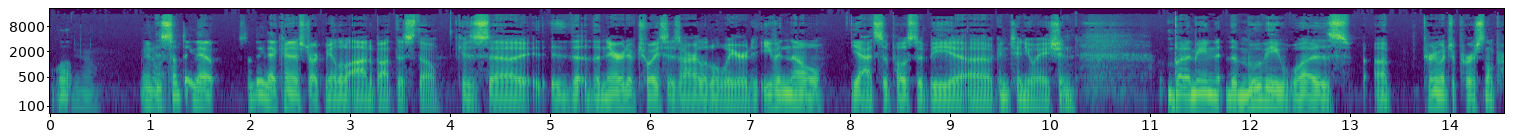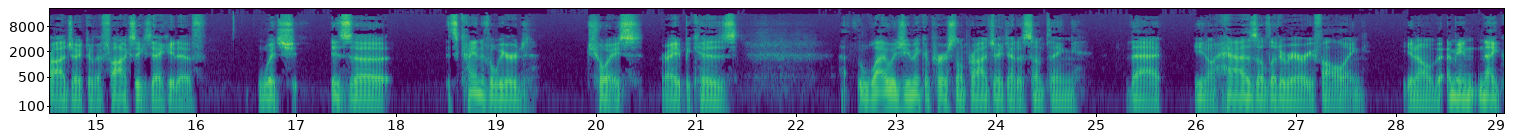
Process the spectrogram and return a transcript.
Well, You know. Anyway, something that something that kind of struck me a little odd about this though, because uh, the the narrative choices are a little weird. Even though, yeah, it's supposed to be a, a continuation, but I mean, the movie was a pretty much a personal project of a Fox executive, which is a it's kind of a weird choice, right? Because why would you make a personal project out of something that you know has a literary following? You know, I mean, like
